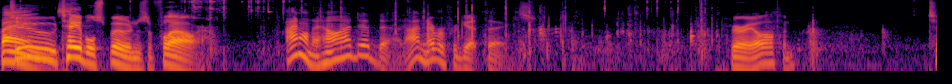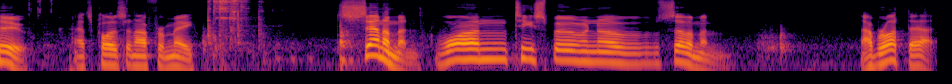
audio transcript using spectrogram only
Weevils. Two tablespoons of flour. I don't know how I did that. I never forget things. Very often. Two. That's close enough for me. Cinnamon. One teaspoon of cinnamon. I brought that.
